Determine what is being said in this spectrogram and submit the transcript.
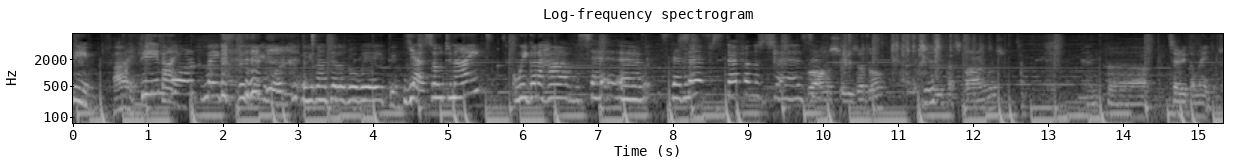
Team. Fine. Teamwork makes the dream work. You gonna tell us what we're eating? Yeah, so tonight we're gonna have se- uh, Stephen. Chef Stefanos uh, chef. Prawns risotto Yes. with asparagus and uh, cherry tomatoes.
